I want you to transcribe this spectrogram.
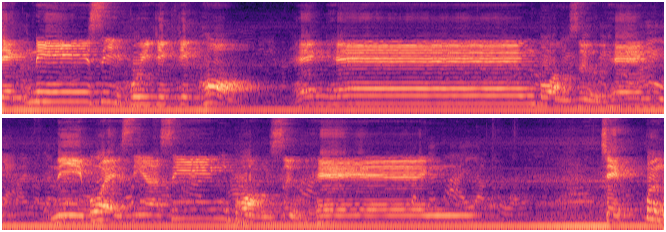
จ็กนี้สี่คุยจิกจิกห่อเฮงเฮงบ่วงสื่อเฮงนี่บ้วยเสียซิงบ่วงสื่อเฮงเจ็กปึ่ง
